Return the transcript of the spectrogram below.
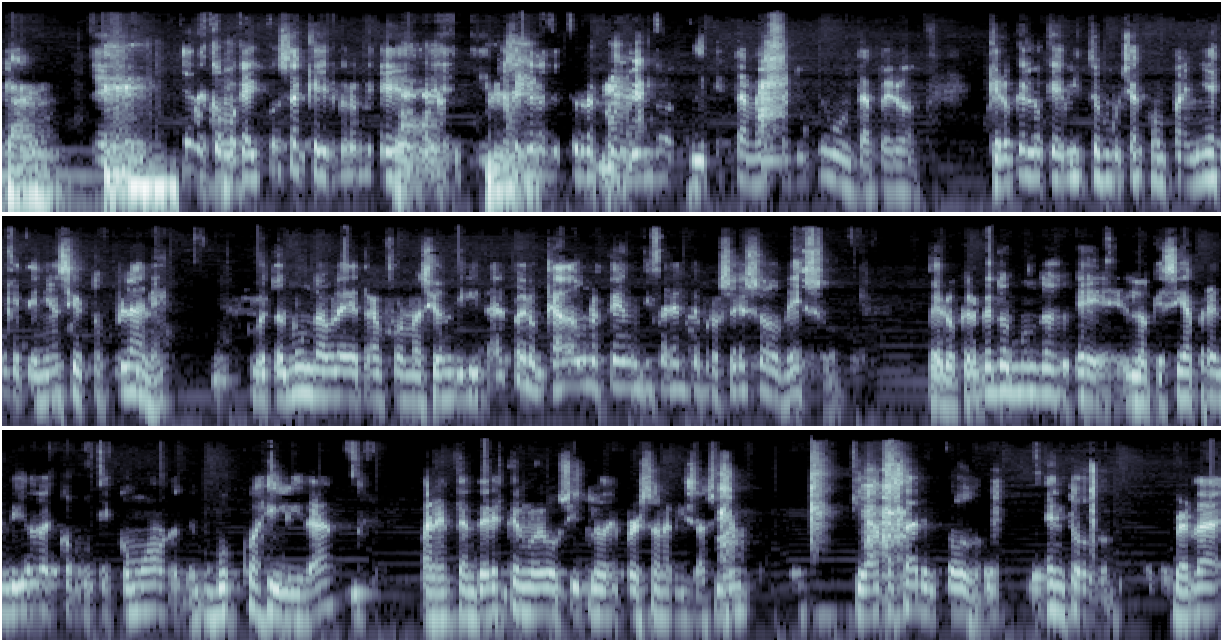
Claro. Eh, como que hay cosas que yo creo que, eh, yo sé que no te estoy respondiendo directamente a tu pregunta, pero creo que lo que he visto en muchas compañías que tenían ciertos planes, porque todo el mundo habla de transformación digital, pero cada uno está en un diferente proceso de eso. Pero creo que todo el mundo eh, lo que sí ha aprendido es como que cómo busco agilidad para entender este nuevo ciclo de personalización que va a pasar en todo, en todo, ¿verdad?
